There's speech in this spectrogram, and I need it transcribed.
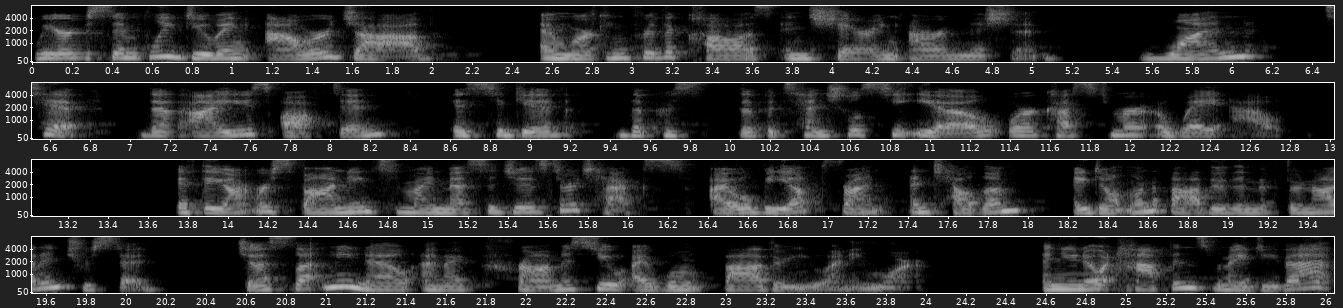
We are simply doing our job and working for the cause and sharing our mission. One tip that I use often is to give the, the potential CEO or customer a way out. If they aren't responding to my messages or texts, I will be upfront and tell them I don't want to bother them if they're not interested. Just let me know, and I promise you I won't bother you anymore. And you know what happens when I do that?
